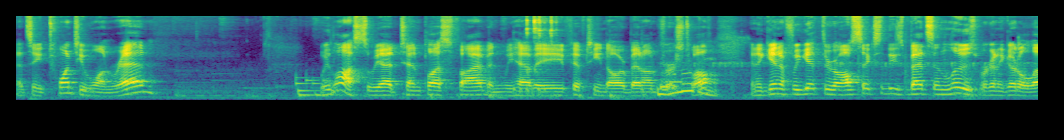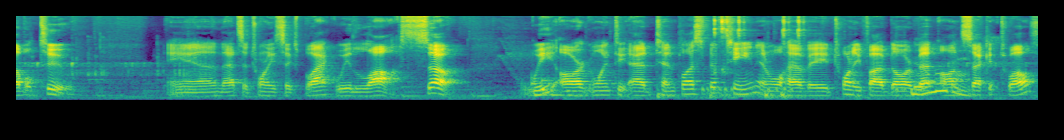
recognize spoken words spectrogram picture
That's a 21 red. We lost, so we had 10 plus 5, and we have a $15 bet on first 12. And again, if we get through all six of these bets and lose, we're going to go to level 2. And that's a 26 black. We lost. So we are going to add 10 plus 15 and we'll have a $25 bet on second 12.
